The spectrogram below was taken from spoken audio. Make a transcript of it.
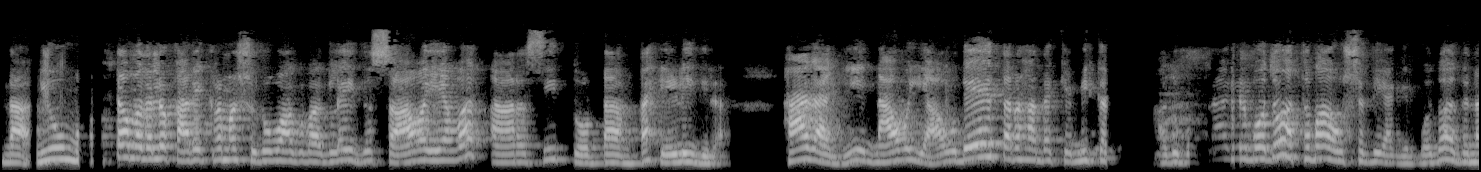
ನಾ, ನೀವು ಮೊಟ್ಟ ಮೊದಲು ಕಾರ್ಯಕ್ರಮ ಶುರುವಾಗುವಾಗ್ಲೇ ಇದು ಸಾವಯವ ತಾರಸಿ ತೋಟ ಅಂತ ಹೇಳಿದೀರ. ಹಾಗಾಗಿ ನಾವು ಯಾವುದೇ ತರಹದ ಕೆಮಿಕಲ್, ಅದು ಗೊಬ್ಬರ ಆಗಿರ್ಬೋದು ಅಥವಾ ಔಷಧಿ ಆಗಿರ್ಬೋದು, ಅದನ್ನ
